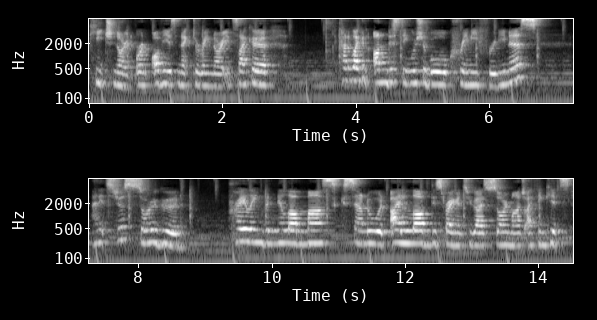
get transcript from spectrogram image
peach note or an obvious nectarine note. It's like a kind of like an undistinguishable creamy fruitiness and it's just so good. Praline, vanilla, musk, sandalwood. I love this fragrance, you guys, so much. I think it's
